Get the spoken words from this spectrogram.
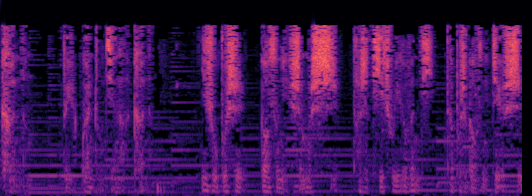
可能被观众接纳的可能。艺术不是告诉你什么是，它是提出一个问题，它不是告诉你这个是。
